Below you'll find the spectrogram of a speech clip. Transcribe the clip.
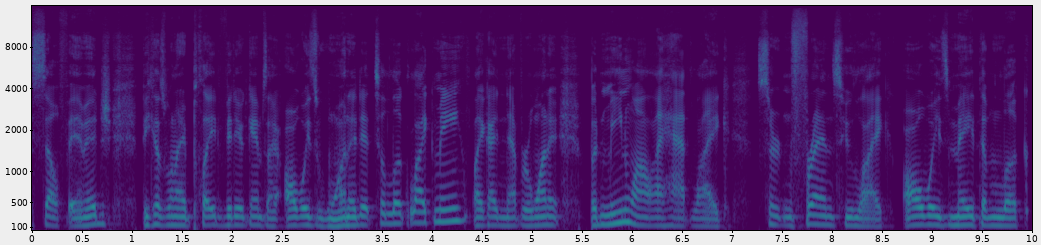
self image because when I played video games, I always wanted it to look like me. Like I never wanted, but meanwhile, I had like certain friends who like always made them look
